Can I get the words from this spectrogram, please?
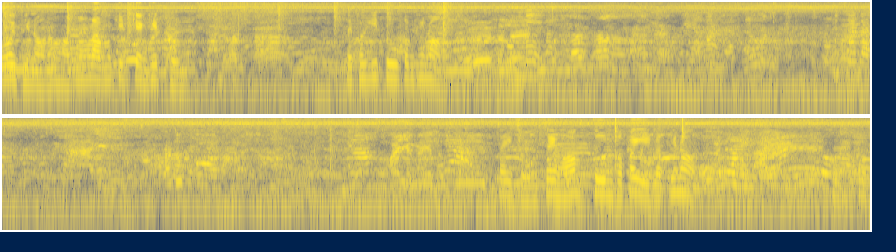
โอ้ยพี่น้องมาหอดเมืองเล่ามากินแกงเผ็ดเผิงใส่ผักอีตูกันพี่น้องเลย ใช่ได้ใส่สมใส่หอมตื่นก็ไปอีกแล้วพี่น้องคนคน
